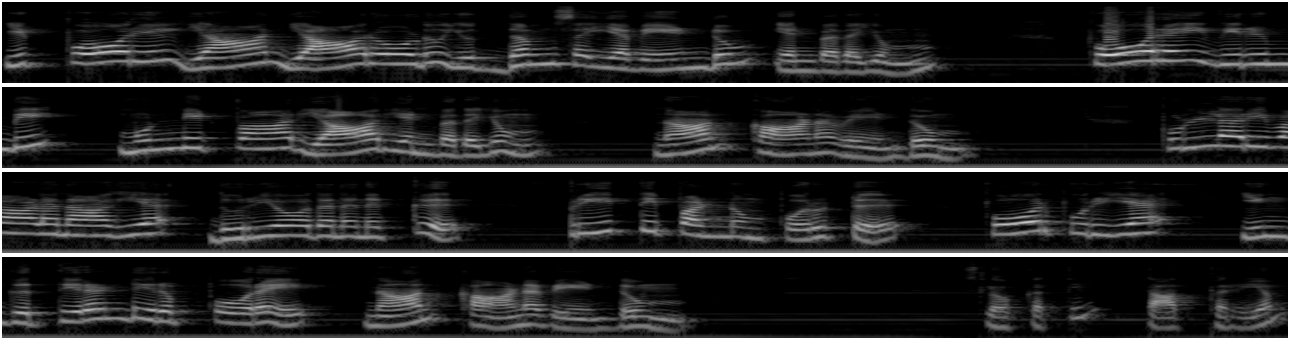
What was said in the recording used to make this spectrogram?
இப்போரில் யான் யாரோடு யுத்தம் செய்ய வேண்டும் என்பதையும் போரை விரும்பி முன்னிற்பார் யார் என்பதையும் நான் காண வேண்டும். புல்லறிவாளனாகிய துரியோதனனுக்கு பிரீத்தி பண்ணும் பொருட்டு போர் புரிய இங்கு திரண்டிருப்போரை நான் காண வேண்டும். ஸ்லோகத்தின் தாத்பரியம்.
